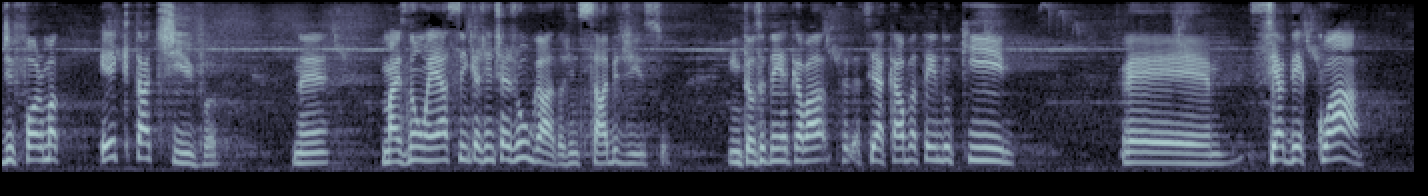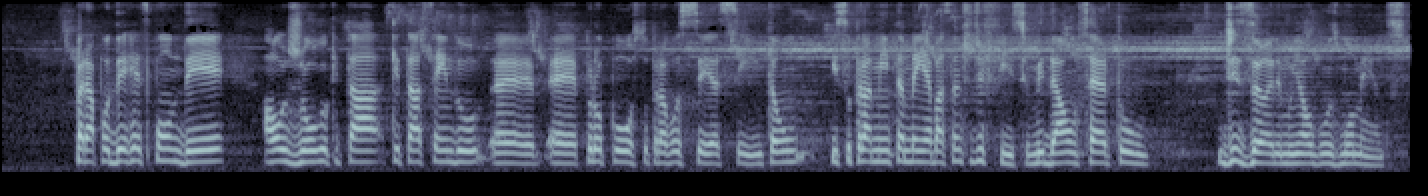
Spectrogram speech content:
de forma equitativa, né? Mas não é assim que a gente é julgado, a gente sabe disso. Então você tem que acabar, você acaba tendo que é, se adequar para poder responder ao jogo que está que tá sendo é, é, proposto para você, assim. Então isso para mim também é bastante difícil, me dá um certo desânimo em alguns momentos.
